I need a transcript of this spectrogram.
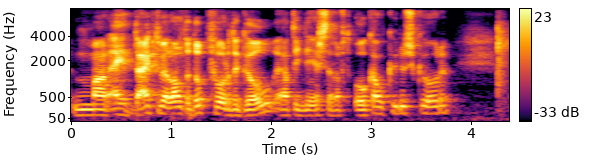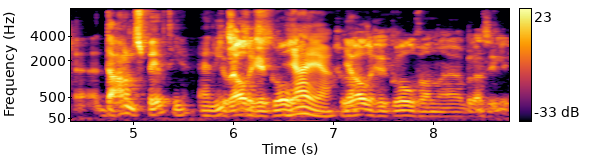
Maar hij duikt wel altijd op voor de goal. Hij had in de eerste helft ook al kunnen scoren. Uh, daarom speelt hij. En niet Geweldige goal. Ja, ja. Geweldige goal van uh, Brazilië.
